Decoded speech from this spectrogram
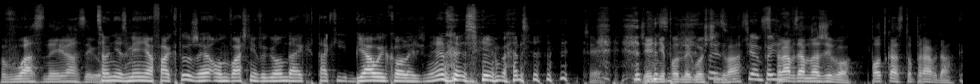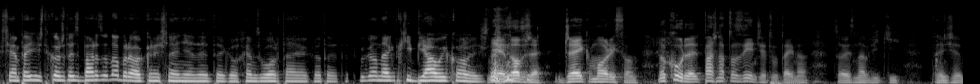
własnej rasy. Co nie zmienia faktu, że on właśnie wygląda jak taki biały koleś, nie? Czekaj. Dzień Niepodległości to jest- 2. chciałem powiedzieć- Sprawdzam na żywo. Podcast to prawda. Chciałem powiedzieć tylko, że to jest bardzo dobre określenie te- tego Hemswortha jako to, to. Wygląda jak taki biały koleś. Nie, dobrze. Jake Morrison. No kurde, patrz na to zdjęcie tutaj, na, co jest na wiki. W sensie,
